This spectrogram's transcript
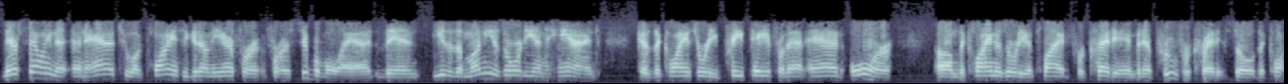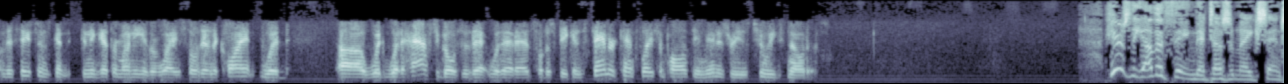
they're selling a, an ad to a client to get on the air for for a Super Bowl ad, then either the money is already in hand because the client's already prepaid for that ad, or um, the client has already applied for credit and been approved for credit. So the the station's going to get their money either way. So then the client would uh, would would have to go through that with that ad, so to speak. And standard cancellation policy in the industry is two weeks' notice. Here's the other thing that doesn't make sense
